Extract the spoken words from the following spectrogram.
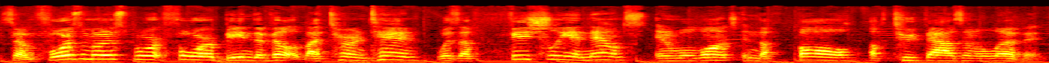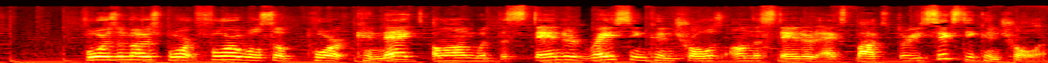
So Forza Motorsport 4 being developed by Turn 10 was officially announced and will launch in the fall of 2011. Forza Motorsport 4 will support Kinect along with the standard racing controls on the standard Xbox 360 controller.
